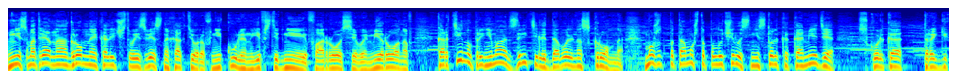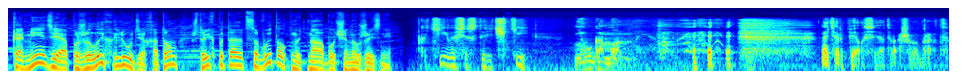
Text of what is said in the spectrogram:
Несмотря на огромное количество известных актеров Никулин, Евстигнеев, Аросева, Миронов, картину принимают зрители довольно скромно. Может потому, что получилась не столько комедия, сколько трагикомедия о пожилых людях, о том, что их пытаются вытолкнуть на обочину жизни. Какие вы все старички неугомонные. Натерпелся от вашего брата.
